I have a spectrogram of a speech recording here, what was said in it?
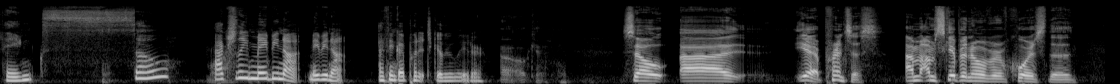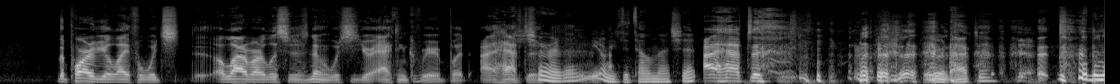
think so. Actually, maybe not. Maybe not. I think I put it together later. Oh, okay. So, uh, yeah, Princess. I'm I'm skipping over, of course, the the part of your life of which a lot of our listeners know, which is your acting career. But I have to. Sure. Then you don't need to tell them that shit. I have to. You're an actor. I'm an,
